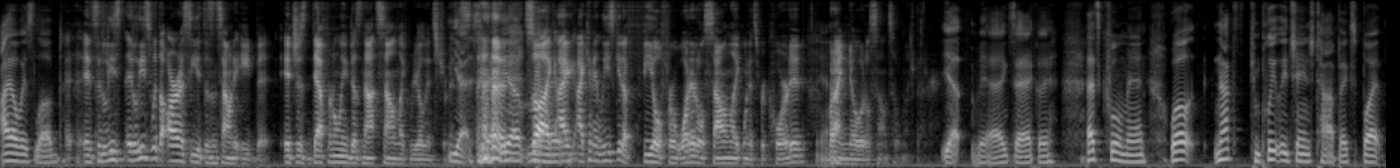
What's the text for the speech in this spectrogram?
I always loved. It's at least at least with the RSE, it doesn't sound 8-bit. It just definitely does not sound like real instruments. Yes, yeah, yeah, so like. I, I can at least get a feel for what it'll sound like when it's recorded, Yeah. but I know it'll sound so much better. Yep. Yeah, exactly. That's cool, man. Well, not completely change topics, but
